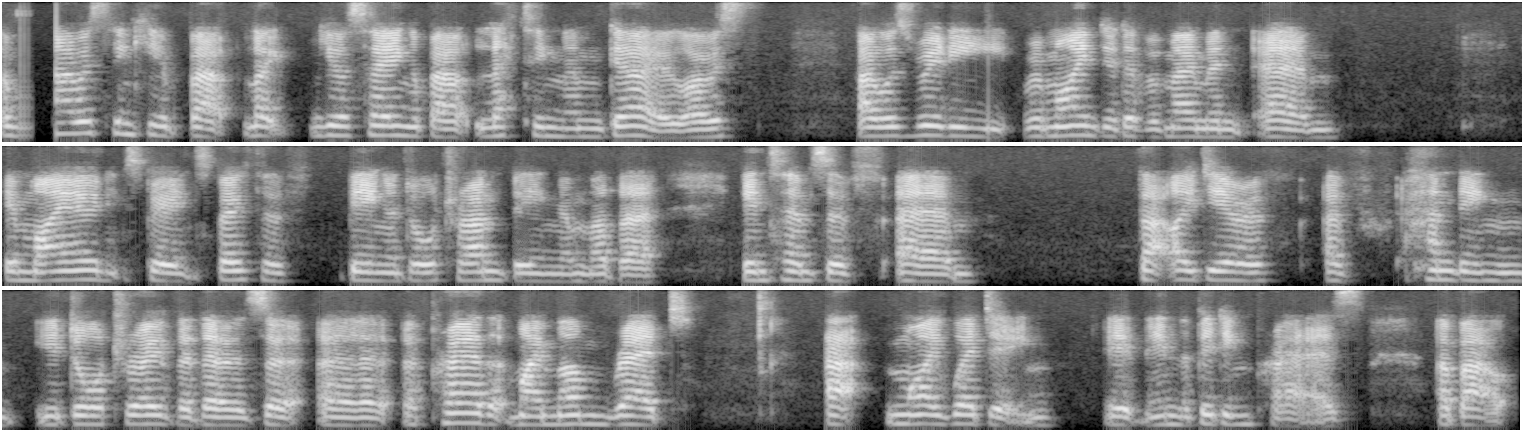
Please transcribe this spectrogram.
uh, I was thinking about like you're saying about letting them go. I was I was really reminded of a moment um, in my own experience, both of being a daughter and being a mother, in terms of um, that idea of of handing your daughter over. There was a, a, a prayer that my mum read at my wedding in, in the bidding prayers about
